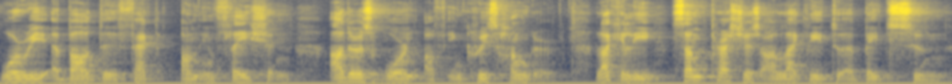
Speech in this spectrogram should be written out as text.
worry about the effect on inflation. Others warn of increased hunger. Luckily, some pressures are likely to abate soon.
